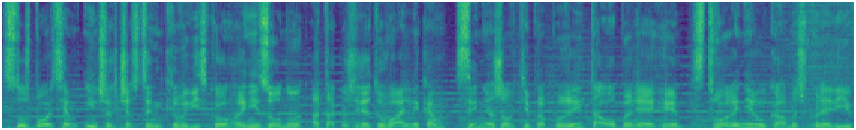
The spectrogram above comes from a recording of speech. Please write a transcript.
службовцям інших частин криволіського гарнізону, а також рятувальникам синьо-жовті прапори та обереги, створені руками школярів.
